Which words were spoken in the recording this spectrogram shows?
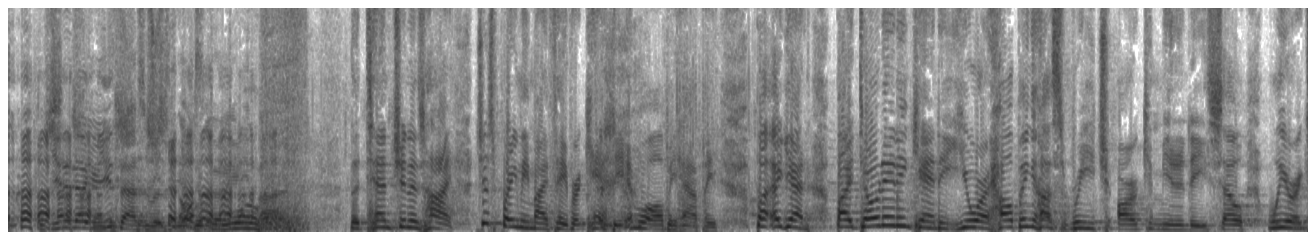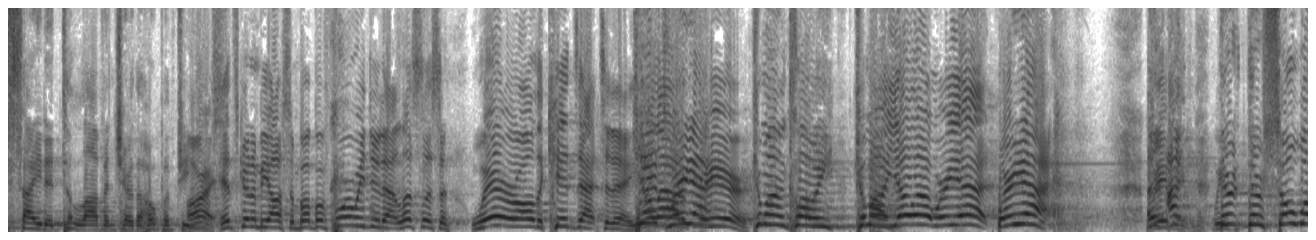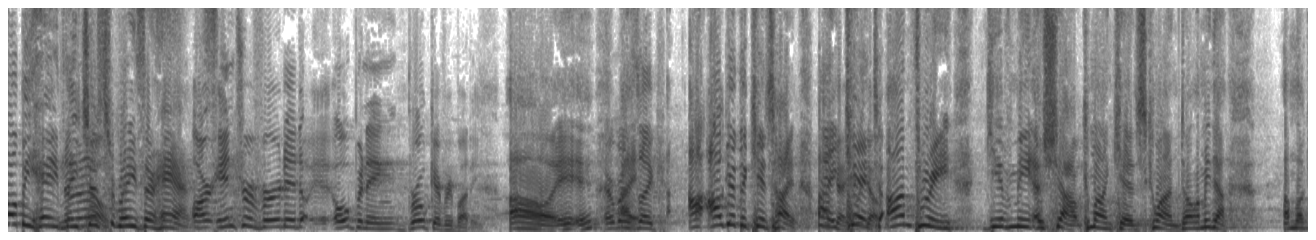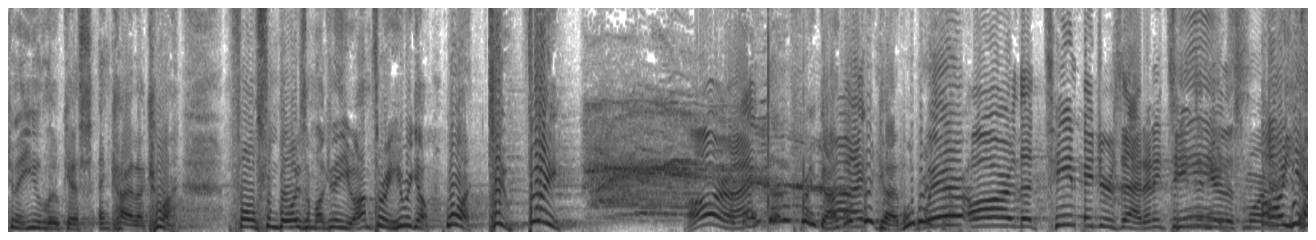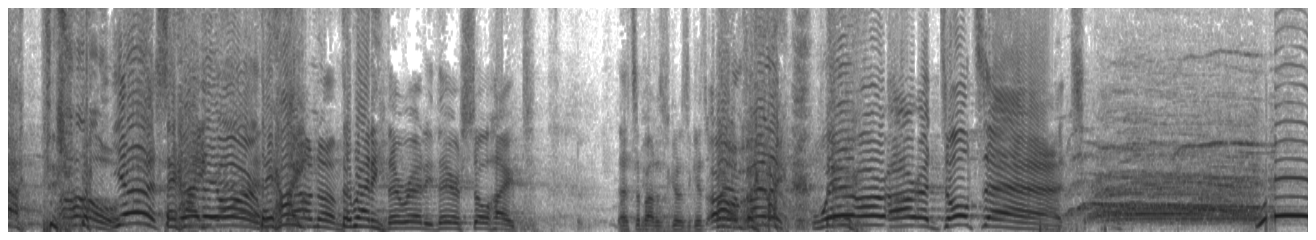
you didn't know your youth pastor was also doing it. The tension is high. Just bring me my favorite candy and we'll all be happy. But again, by donating candy, you are helping us reach our community. So we are excited to love and share the hope of Jesus. All right, it's going to be awesome. But before we do that, let's listen. Where are all the kids at today? Kids, yell out where you at? here. Come on, Chloe. Come, Come on, yell out where you at. Where you at? I- minute. They're, they're so well behaved. No, they no, just no. raise their hands. Our introverted opening broke everybody. oh, it, Everybody's I- like- I- I'll get the kids. All right, Okay, kids, on three, give me a shout. Come on, kids. Come on, don't let me down. I'm looking at you, Lucas and Kyla. Come on. Folsom boys, I'm looking at you. On three, here we go. One, two, three. All right. That's pretty good. All That's right. pretty good. We'll break Where that. are the teenagers at? Any teens, in here this morning? Oh, yeah. Oh. Yes, They there hyped. they are. They We hyped. found them. They're ready. They're ready. They are so hyped. That's about as good as it gets. All right, Oh. and finally, where are our adults at?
